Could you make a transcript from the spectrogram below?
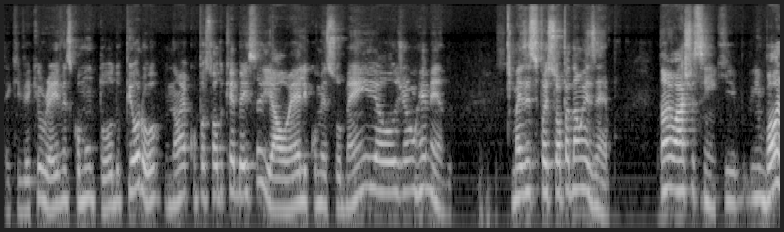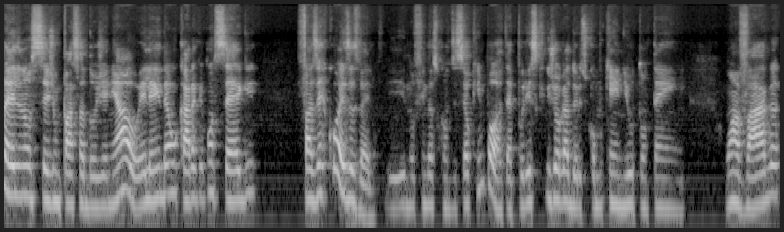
Tem que ver que o Ravens, como um todo, piorou. Não é culpa só do QB isso aí. A OL começou bem e hoje é um remendo. Mas isso foi só para dar um exemplo. Então eu acho assim que, embora ele não seja um passador genial, ele ainda é um cara que consegue fazer coisas, velho. E no fim das contas, isso é o que importa. É por isso que jogadores como Ken Newton têm uma vaga.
